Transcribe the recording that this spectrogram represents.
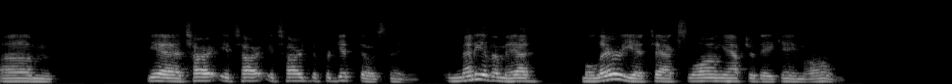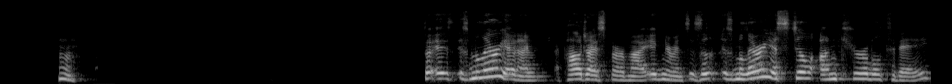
Um, yeah, it's hard. It's hard. It's hard to forget those things. And many of them had malaria attacks long after they came home. Hmm. So is, is malaria, and I apologize for my ignorance, is, is malaria still uncurable today?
